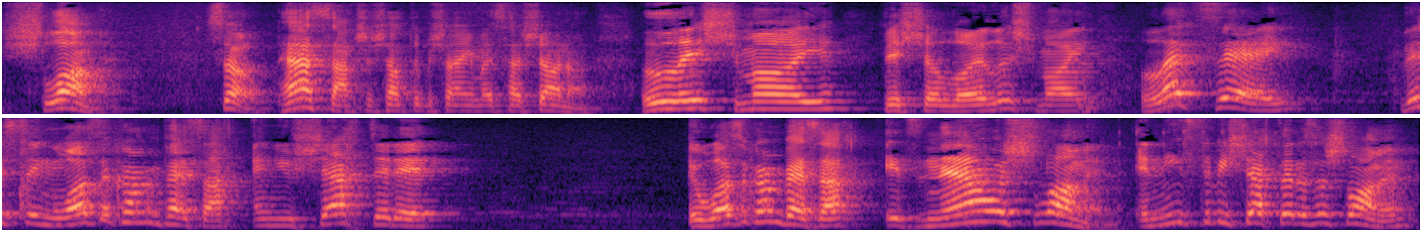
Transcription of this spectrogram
shlom. So, Pesach sheshachtu b'shar yimais hashana. Lishmai v'shaloi Lishmoi. Let's say this thing was a korban Pesach and you shechted it it was a Korban Pesach. It's now a Shlomim. It needs to be shechted as a Shlomim,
